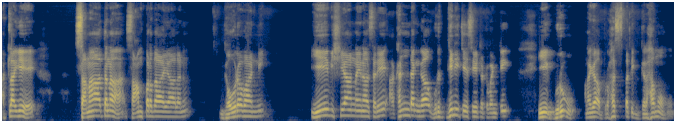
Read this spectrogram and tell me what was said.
అట్లాగే సనాతన సాంప్రదాయాలను గౌరవాన్ని ఏ విషయాన్నైనా సరే అఖండంగా వృద్ధిని చేసేటటువంటి ఈ గురువు అనగా బృహస్పతి గ్రహము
